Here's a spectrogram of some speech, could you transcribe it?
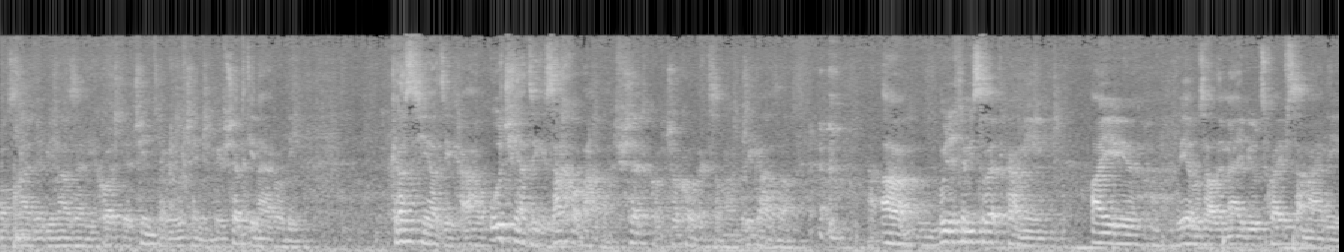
moc na nebi, na zemi, choďte, činte mi učeníkmi všetky národy, krstiac ich a učiac ich zachovávať všetko, čokoľvek som vám prikázal. A budete mi svetkami aj v Jeruzaleme, aj v Judsku, aj v Samárii,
